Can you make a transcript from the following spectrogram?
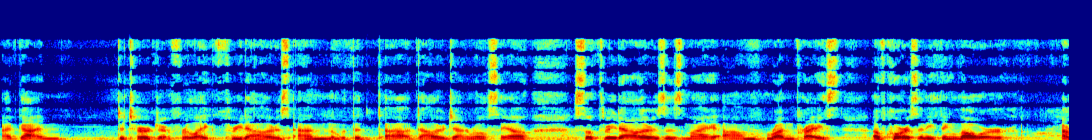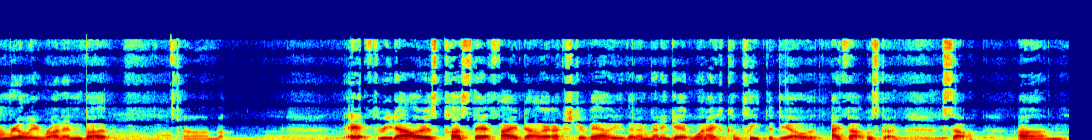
I've gotten detergent for like three dollars and with the uh, Dollar General sale. So three dollars is my um, run price. Of course, anything lower, I'm really running, but um, at three dollars plus that five dollar extra value that I'm going to get when I complete the deal, I thought was good. So Um,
